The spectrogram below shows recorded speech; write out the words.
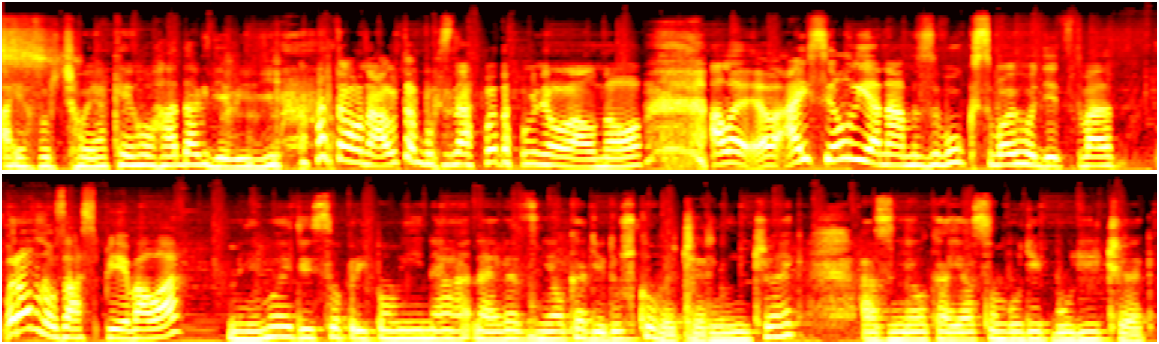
A ja furt, čo, jakého hada, kde vidí? To on autobus napodobňoval, no. Ale e, aj Silvia nám zvuk svojho detstva rovno zaspievala. Mne moje detstvo pripomína najviac znielka Deduško Večerníček a znielka Ja som budík budíček.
